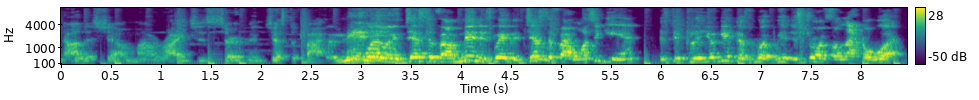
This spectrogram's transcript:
knowledge shall my righteous servant justify many. Well, and justify minutes. Wait, to justify once again is to clear your gate because what we're destroyed for lack of what?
